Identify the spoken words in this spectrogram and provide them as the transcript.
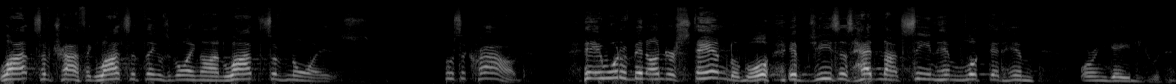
Lots of traffic, lots of things going on, lots of noise. So it's a crowd. It would have been understandable if Jesus had not seen him, looked at him, or engaged with him.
